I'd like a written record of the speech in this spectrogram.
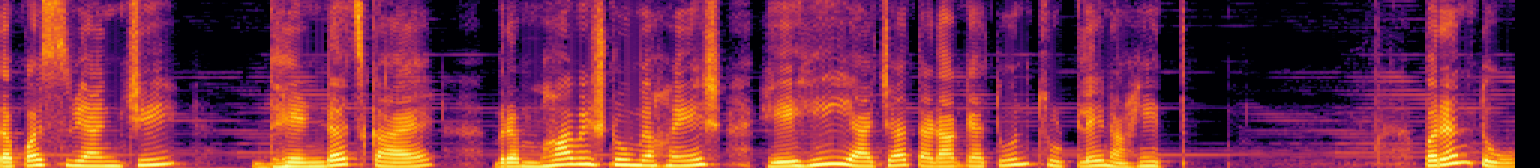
तपस्व्यांची धेंडच काय ब्रह्मा विष्णू महेश हेही याच्या तडाक्यातून सुटले नाहीत. परंतु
